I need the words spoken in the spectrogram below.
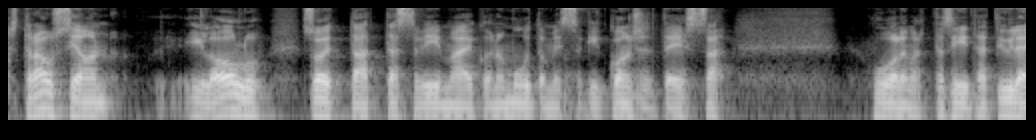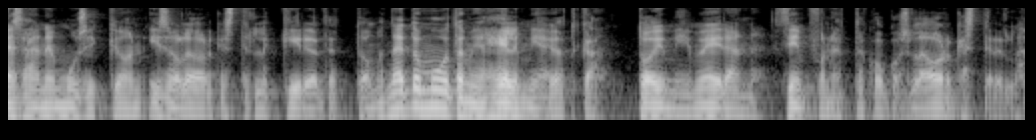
Straussia on ilo ollut soittaa tässä viime aikoina muutamissakin konserteissa, huolimatta siitä, että yleensä hänen musiikki on isolle orkesterille kirjoitettu, mutta näitä on muutamia helmiä, jotka toimii meidän sinfonietta kokoisella orkesterilla.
